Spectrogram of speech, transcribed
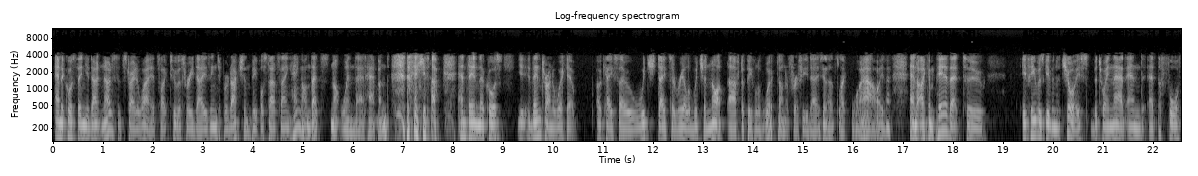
and of course then you don't notice it straight away. It's like two or three days into production, people start saying, "Hang on, that's not when that happened," you know, and then of course you, then trying to work out okay, so which dates are real and which are not after people have worked on it for a few days. You know, it's like wow, you know. And I compare that to if he was given a choice between that and at the fourth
